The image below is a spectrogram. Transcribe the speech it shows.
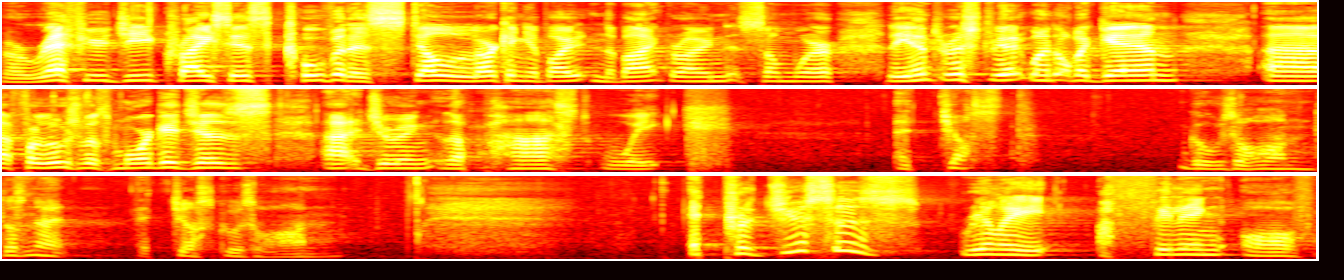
a refugee crisis, COVID is still lurking about in the background somewhere. The interest rate went up again uh, for those with mortgages uh, during the past week. It just goes on, doesn't it? It just goes on. It produces really a feeling of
